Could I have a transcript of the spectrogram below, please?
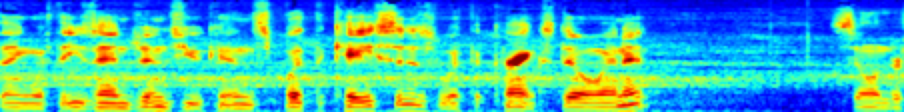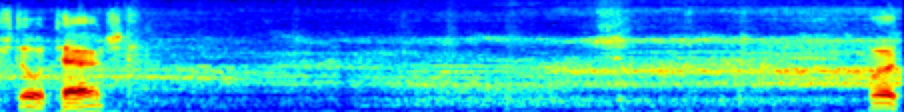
thing with these engines you can split the cases with the crank still in it cylinder still attached. But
